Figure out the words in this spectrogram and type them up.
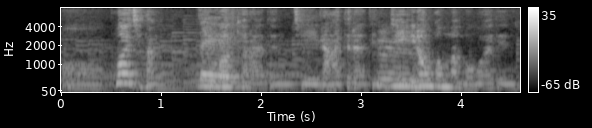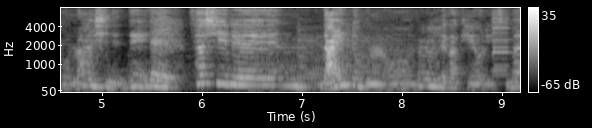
어, 포화 지방류, 네. 비버터라든지 라드라든지 음. 이런 것만 먹어야 되는 걸로 음. 아시는데 네. 사실은 9도 물론 음. 오메가 계열이지만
